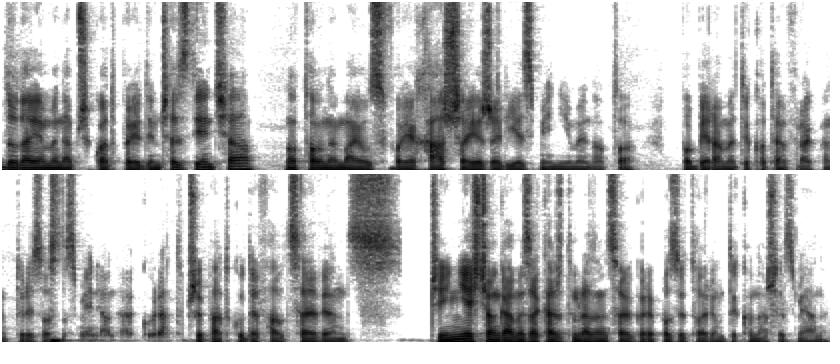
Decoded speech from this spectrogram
dodajemy na przykład pojedyncze zdjęcia, no to one mają swoje hasze, jeżeli je zmienimy, no to pobieramy tylko ten fragment, który został zmieniony akurat w przypadku DVC, więc czyli nie ściągamy za każdym razem całego repozytorium, tylko nasze zmiany.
